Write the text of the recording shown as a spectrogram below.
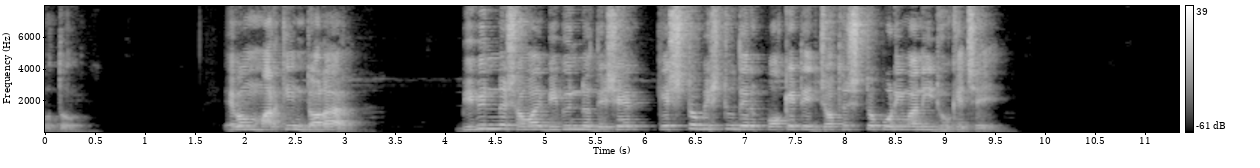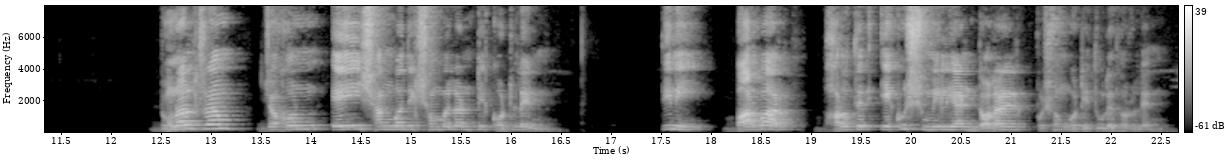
হতো। এবং মার্কিন ডলার বিভিন্ন সময় বিভিন্ন দেশের কেষ্টবিষ্টুদের পকেটে যথেষ্ট পরিমাণই ঢুকেছে। ডোনাল্ড ট্রাম্প যখন এই সাংবাদিক সম্মেলনটি করলেন তিনি বারবার ভারতের একুশ মিলিয়ন ডলারের প্রসঙ্গটি তুলে ধরলেন।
